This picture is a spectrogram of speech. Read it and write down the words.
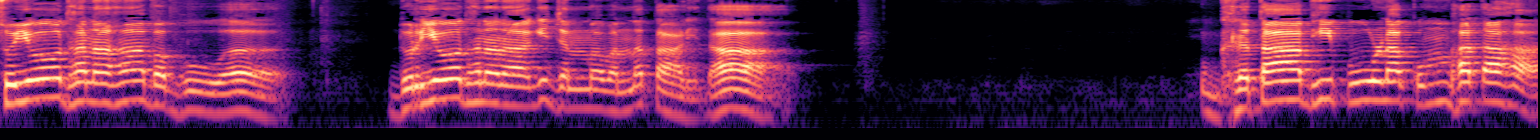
ಸುಯೋಧನ ಬಭೂವ. ದುರ್ಯೋಧನನಾಗಿ ಜನ್ಮವನ್ನು ತಾಳಿದ. ಘೃತಾಭಿಪೂರ್ಣ ಕುಂಭತಃ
